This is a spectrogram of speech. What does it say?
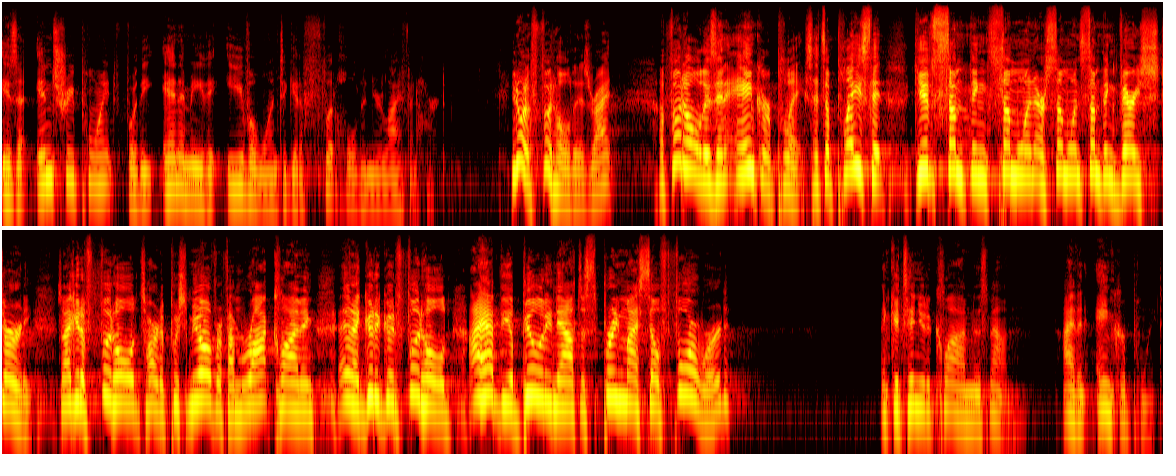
is an entry point for the enemy, the evil one, to get a foothold in your life and heart. You know what a foothold is, right? A foothold is an anchor place. It's a place that gives something, someone, or someone something very sturdy. So I get a foothold, it's hard to push me over. If I'm rock climbing and I get a good foothold, I have the ability now to spring myself forward and continue to climb this mountain. I have an anchor point.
